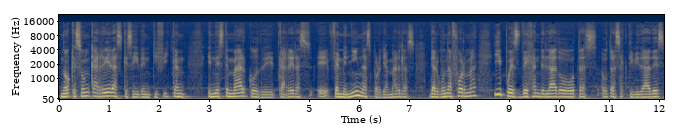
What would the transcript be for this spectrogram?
¿no? Que son carreras que se identifican en este marco de carreras eh, femeninas, por llamarlas de alguna forma, y pues dejan de lado otras, otras actividades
